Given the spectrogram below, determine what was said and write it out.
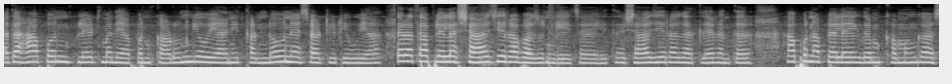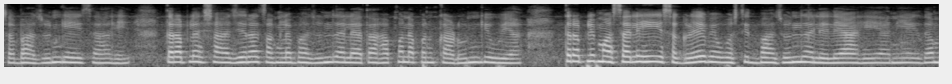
आता हा पण प्लेटमध्ये आपण काढून घेऊया आणि थंड होण्यासाठी ठेवूया. तर आता आपल्याला शहाजिरा भाजून घ्यायचा आहे. तर शहाजिरा घातल्यानंतर हा पण आपल्याला एकदम खमंग असा भाजून घ्यायचा आहे. तर आपला शहाजिरा चांगला भाजून झाला आता हा पण आपण काढून घेऊया. तर आपले मसाले हे सगळे व्यवस्थित भाजून झालेले आहे आणि एकदम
